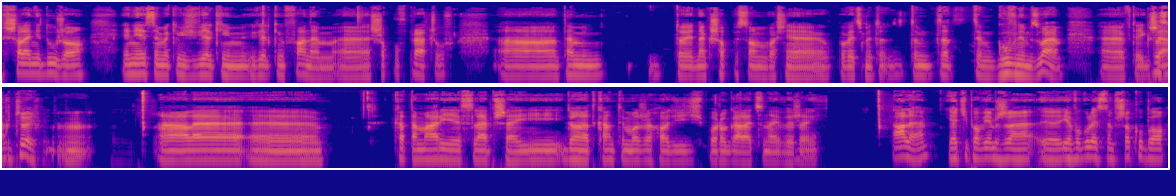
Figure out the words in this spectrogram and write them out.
szalenie dużo. Ja nie jestem jakimś wielkim, wielkim fanem e, shopów praczów. A tam to jednak shopy są właśnie, powiedzmy, to, tym, to, tym głównym złem e, w tej grze. Zaskoczyłeś mnie. Mm, Ale e, Katamari jest lepsze i Donut Kanty może chodzić po rogale co najwyżej. Ale ja ci powiem, że y, ja w ogóle jestem w szoku, bo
